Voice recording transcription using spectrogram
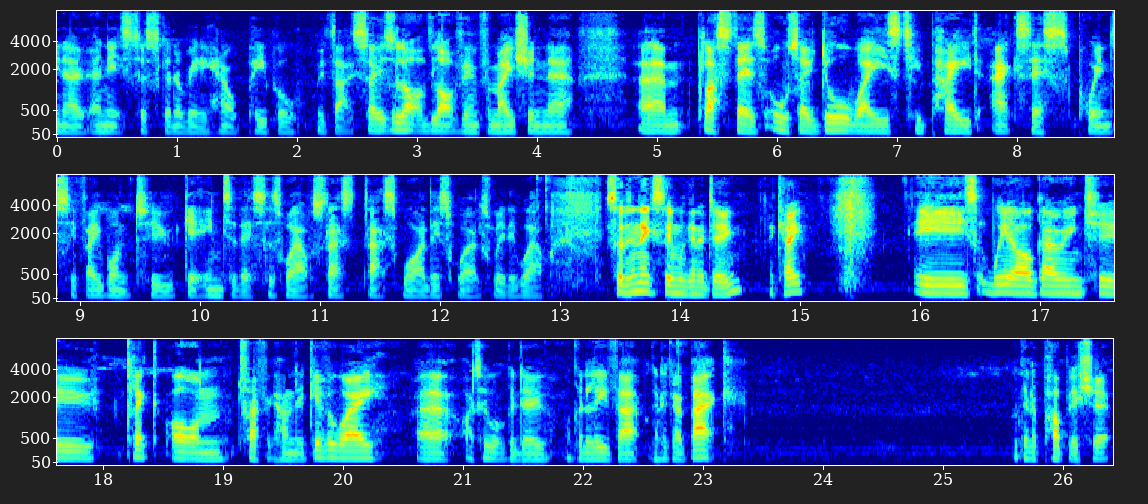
you know, and it's just going to really help people with that. So there's a lot of lot of information there. Um, plus, there's also doorways to paid access points if they want to get into this as well. So that's that's why this works really well. So the next thing we're going to do, okay, is we are going to click on Traffic Hunter giveaway. Uh, I'll tell you what we're going to do. We're going to leave that. We're going to go back. We're going to publish it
